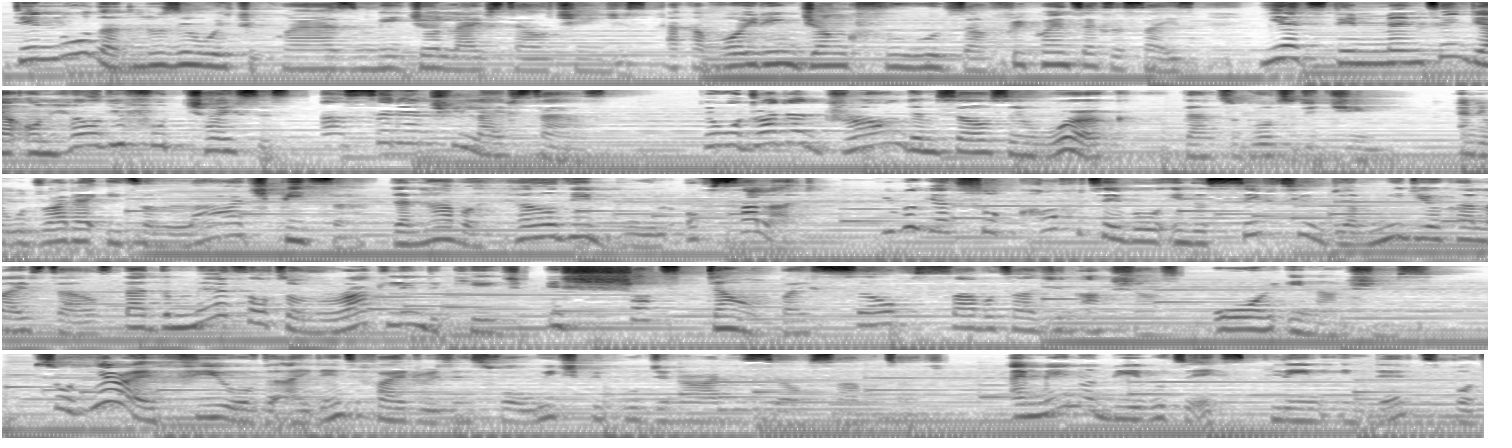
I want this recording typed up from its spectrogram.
They know that losing weight requires major lifestyle changes, like avoiding junk foods and frequent exercise, yet they maintain their unhealthy food choices and sedentary lifestyles. They would rather drown themselves in work than to go to the gym, and they would rather eat a large pizza than have a healthy bowl of salad. People get so comfortable in the safety of their mediocre lifestyles that the mere thought of rattling the cage is shut down by self sabotaging actions or inactions. So, here are a few of the identified reasons for which people generally self sabotage. I may not be able to explain in depth, but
